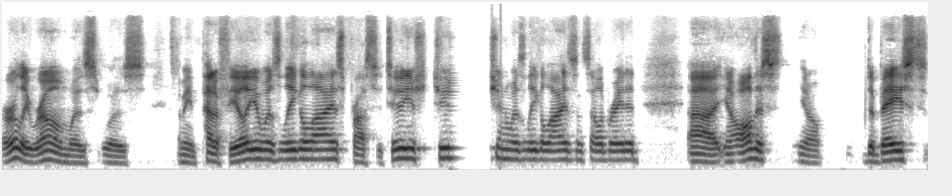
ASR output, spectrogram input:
early rome was was i mean pedophilia was legalized prostitution was legalized and celebrated uh, you know all this you know debased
